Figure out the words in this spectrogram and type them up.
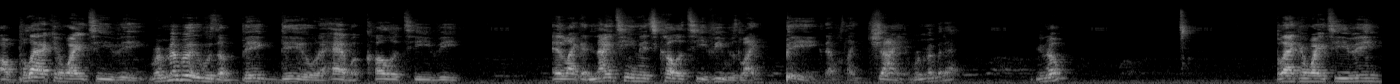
a black and white TV. Remember, it was a big deal to have a color TV, and like a 19 inch color TV was like big. That was like giant. Remember that? You know? Black and white TV.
